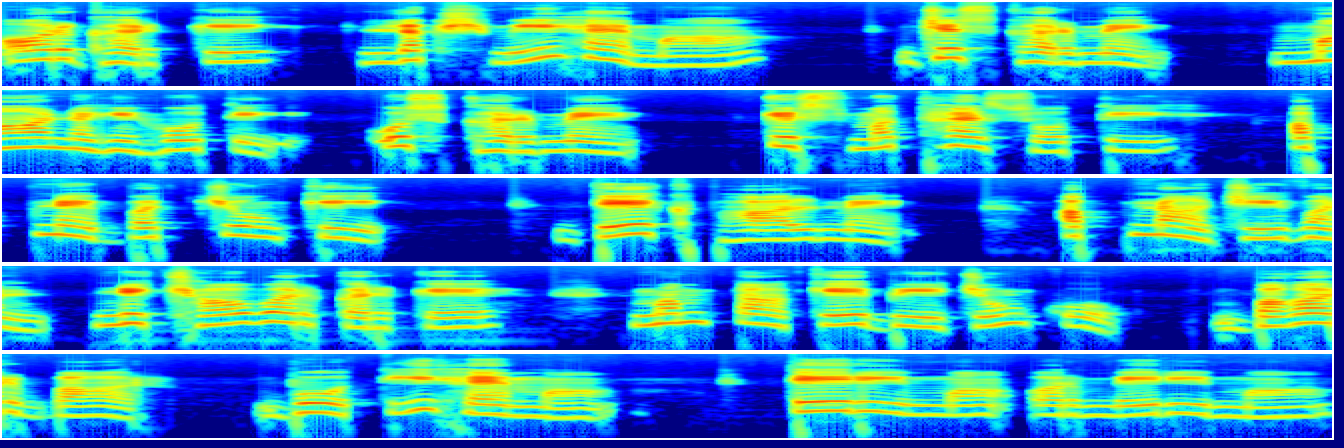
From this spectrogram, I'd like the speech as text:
और घर की लक्ष्मी है माँ। जिस घर में माँ नहीं होती, उस घर में किस्मत है सोती, अपने बच्चों की देखभाल में अपना जीवन निछावर करके ममता के बीजों को बार बार बोती है माँ। तेरी माँ और मेरी माँ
